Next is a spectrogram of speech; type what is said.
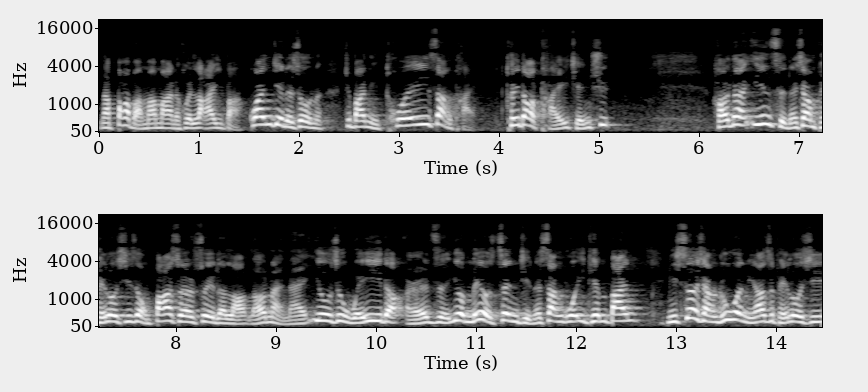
那爸爸妈妈呢会拉一把，关键的时候呢就把你推上台，推到台前去。好，那因此呢，像裴洛西这种八十二岁的老老奶奶，又是唯一的儿子，又没有正经的上过一天班。你设想，如果你要是裴洛西，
